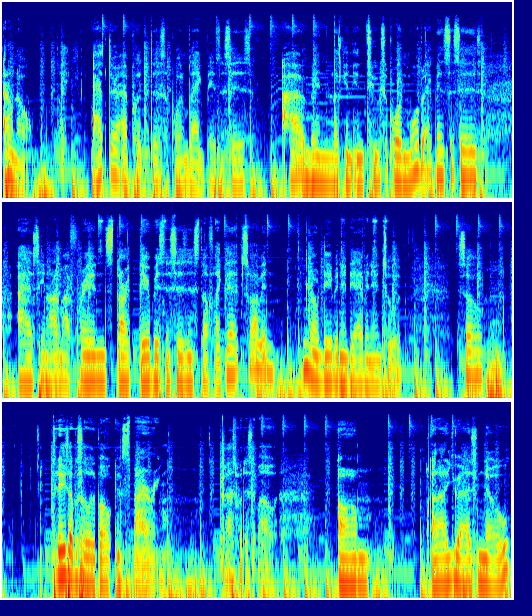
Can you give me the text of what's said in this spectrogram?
I don't know. Like, after I put the supporting black businesses, I've been looking into supporting more black businesses. I have seen a lot of my friends start their businesses and stuff like that. So I've been, you know, dipping and dabbing into it. So today's episode is about inspiring. That's what it's about. Um, a lot of you guys know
